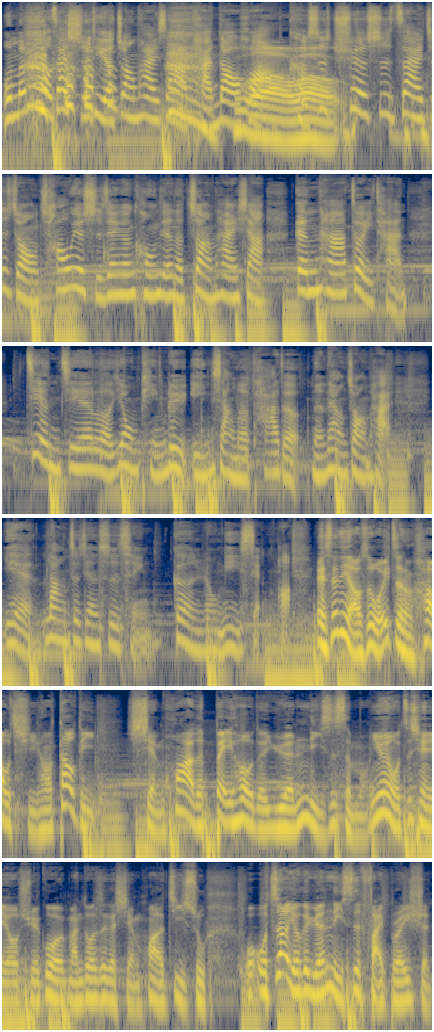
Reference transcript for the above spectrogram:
我们没有在实体的状态下谈到话，可是却是在这种超越时间跟空间的状态下跟他对谈，间接了用频率影响了他的能量状态，也让这件事情更容易显化。哎、欸，森迪老师，我一直很好奇哈，到底显化的背后的原理是什么？因为我之前有学过蛮多这个显化的技术，我我知道有个原理是 vibration。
